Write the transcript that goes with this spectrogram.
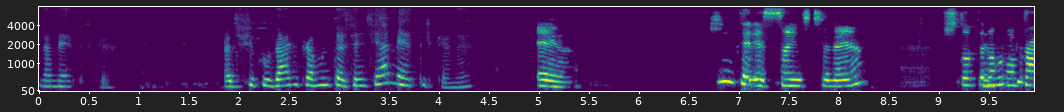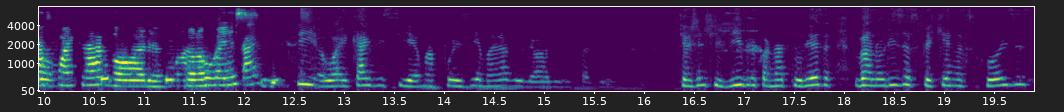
Na métrica. A dificuldade para muita gente é a métrica, né? É. Que interessante, né? Estou tendo é contato bom. com o Aikai agora. Eu não conhecia. O Aikai Vicia é uma poesia maravilhosa de fazer que a gente vibra com a natureza, valoriza as pequenas coisas,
